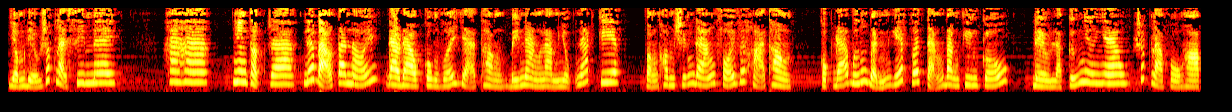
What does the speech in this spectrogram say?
giọng điệu rất là si mê. Ha ha, nhưng thật ra nếu bảo ta nói đào đào cùng với dạ thần bị nàng làm nhục nát kia, vẫn không xứng đáng phối với hỏa thần. Cục đá bướng bỉnh ghép với tảng băng kiên cố, đều là cứng như nhau, rất là phù hợp.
